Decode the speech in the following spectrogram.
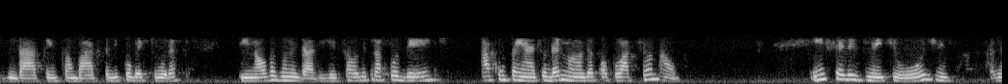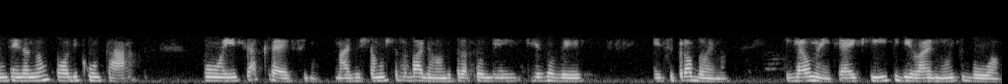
da atenção básica de cobertura de novas unidades de saúde para poder acompanhar essa demanda populacional. Infelizmente, hoje, a gente ainda não pode contar com esse acréscimo, mas estamos trabalhando para poder resolver esse problema. E realmente a equipe de lá é muito boa,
